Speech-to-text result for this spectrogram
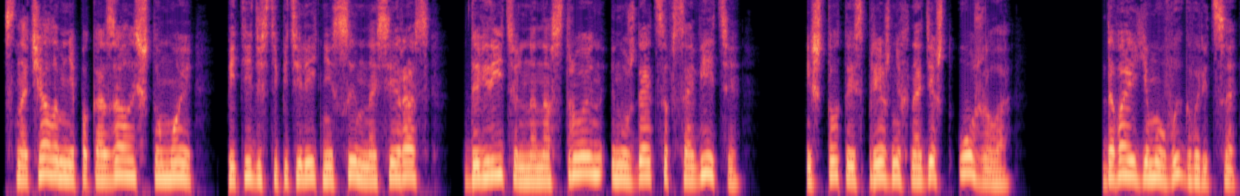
Сначала мне показалось, что мой 55-летний сын на сей раз доверительно настроен и нуждается в совете, и что-то из прежних надежд ожило. Давая ему выговориться,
